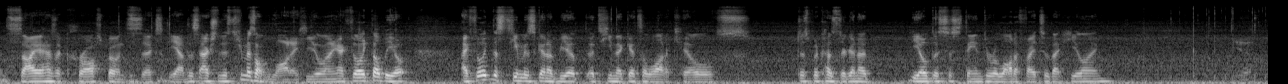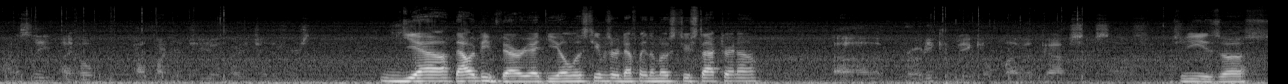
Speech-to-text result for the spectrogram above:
And Saya has a crossbow and six. Yeah, this actually this team has a lot of healing. I feel like they'll be. I feel like this team is gonna be a, a team that gets a lot of kills, just because they're gonna be able to sustain through a lot of fights with that healing. Yeah, honestly, I hope Pathfinder and Geo fight each other first. Yeah, that would be very ideal. Those teams are definitely the most two stacked right now. Uh, Brody can make 11 gaps himself. Jesus.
